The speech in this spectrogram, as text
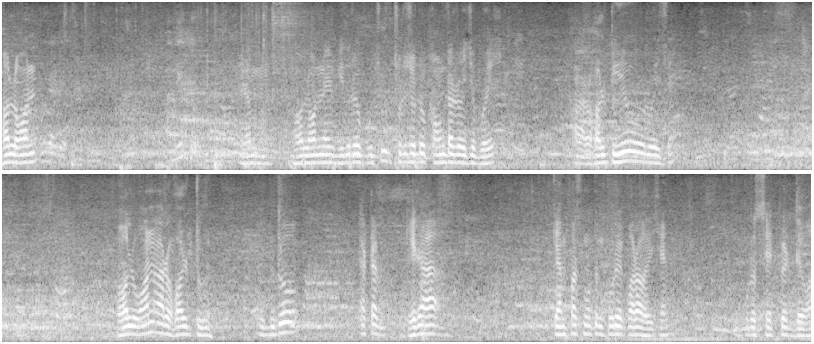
হল এরকম হল ওয়ানের ভিতরে প্রচুর ছোট ছোট কাউন্টার রয়েছে বইয়ের। আর হল টুয়েও রয়েছে। হল ওয়ান আর হল টু এই দুটো একটা ঘেরা ক্যাম্পাস মতন করে করা হয়েছে। পুরো সেট পেট দেওয়া।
